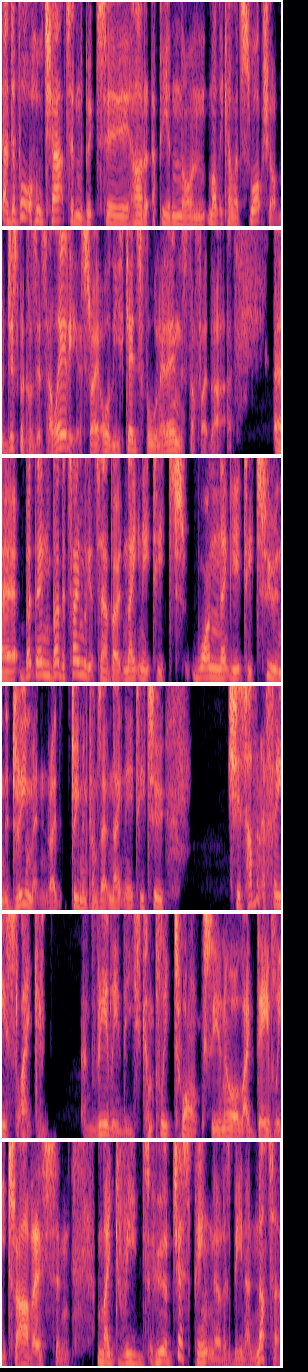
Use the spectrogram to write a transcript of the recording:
I devote a whole chapter in the book to her appearing on multicolored swap shop, but just because it's hilarious, right? All these kids phoning in and stuff like that. Uh, but then by the time we get to about 1981, 1982, and the Dreaming, right? Dreaming comes out in 1982. She's having to face like really these complete twonks, you know, like Dave Lee Travis and Mike Reid, who are just painting her as being a nutter.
